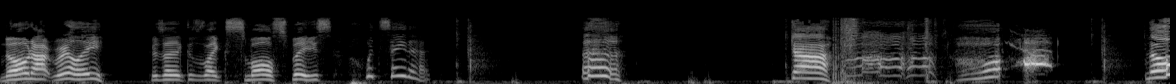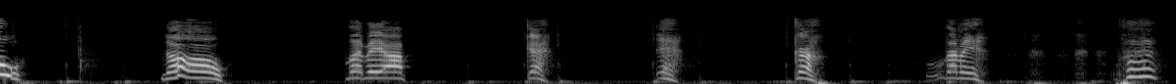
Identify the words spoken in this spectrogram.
No, not really. Cause, uh, cause like small space. Who would say that? Ah. Gah! no! No! Let me up! Gah! Yeah! Gah! Let me.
